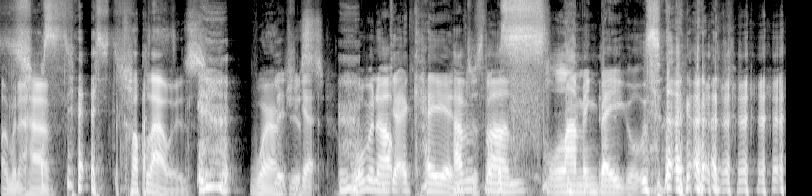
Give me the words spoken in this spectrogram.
I'm gonna have a couple hours where I'm Literally just warming up. Get a K in, having just fun. slamming bagels.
